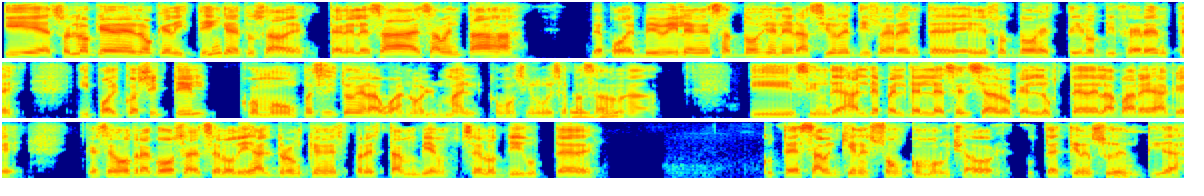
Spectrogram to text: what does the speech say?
y eso es lo que, lo que distingue, tú sabes, tener esa, esa ventaja de poder vivir en esas dos generaciones diferentes, en esos dos estilos diferentes y poder coexistir como un pececito en el agua, normal, como si no hubiese pasado nada. Y sin dejar de perder la esencia de lo que es usted de la pareja, que, que esa es otra cosa. Se lo dije al Drunken Express también, se los digo a ustedes, que ustedes saben quiénes son como luchadores, ustedes tienen su identidad,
